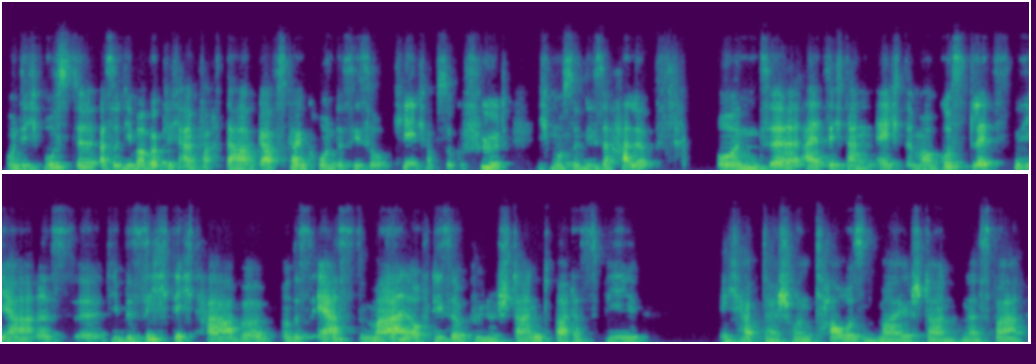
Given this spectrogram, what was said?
Und ich wusste, also die war wirklich einfach da. Gab es keinen Grund. Es hieß so, okay, ich habe so gefühlt, ich muss in diese Halle. Und äh, als ich dann echt im August letzten Jahres äh, die besichtigt habe und das erste Mal auf dieser Bühne stand, war das wie, ich habe da schon tausendmal gestanden. Das war,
